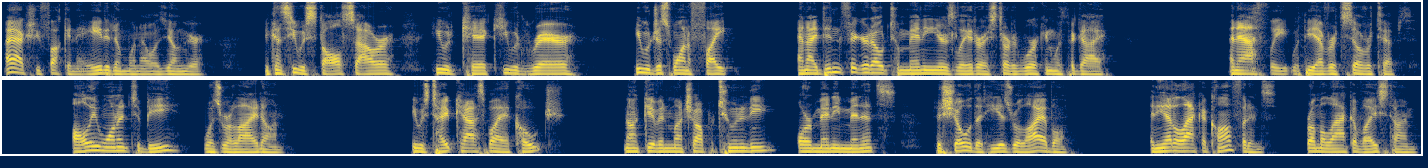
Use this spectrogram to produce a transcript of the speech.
I actually fucking hated him when I was younger because he was stall sour. He would kick, he would rear, he would just want to fight. And I didn't figure it out till many years later. I started working with a guy, an athlete with the Everett Silvertips. All he wanted to be was relied on. He was typecast by a coach, not given much opportunity or many minutes to show that he is reliable. And he had a lack of confidence from a lack of ice time.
